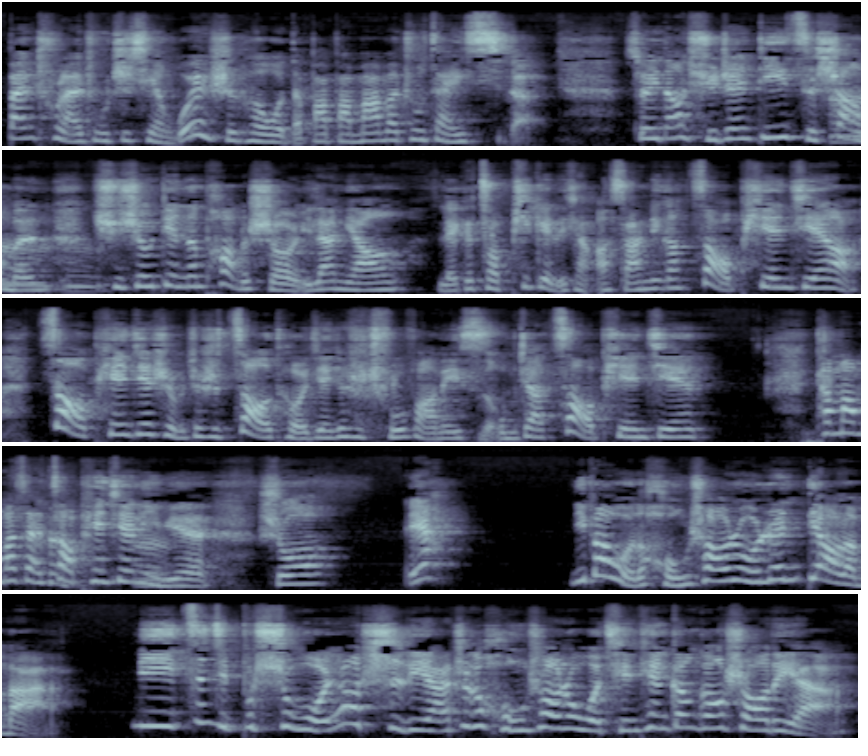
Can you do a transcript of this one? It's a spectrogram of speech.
搬出来住之前，我也是和我的爸爸妈妈住在一起的。所以当徐峥第一次上门去修电灯泡的时候，伊拉娘来个照片给了一下啊，啥那个照片间啊，照片间是不是就是灶头间，就是厨房的意思？我们叫照片间。他妈妈在照片间里面说：“哎呀，你把我的红烧肉扔掉了嘛？”你自己不吃，我要吃的呀！这个红烧肉我前天刚刚烧的呀。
